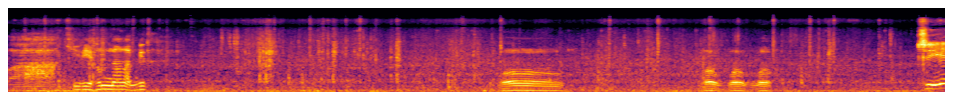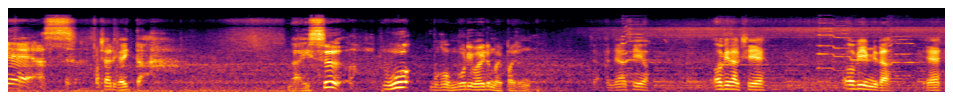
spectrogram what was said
와 길이 험난합니다. 오 와우 제스! 자리가 있다. 나이스! 우와 뭐가 물이 왜 이리 많이 빠졌노? 자, 안녕하세요. 어비낚시의 어비입니다 예.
